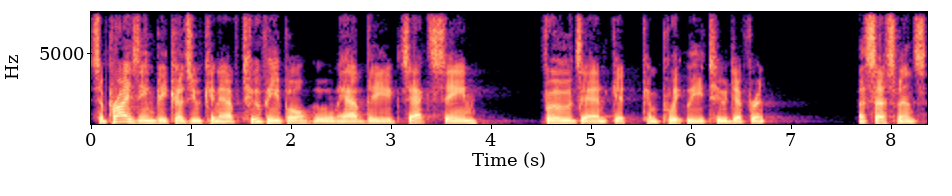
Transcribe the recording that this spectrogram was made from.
surprising because you can have two people who have the exact same foods and get completely two different assessments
